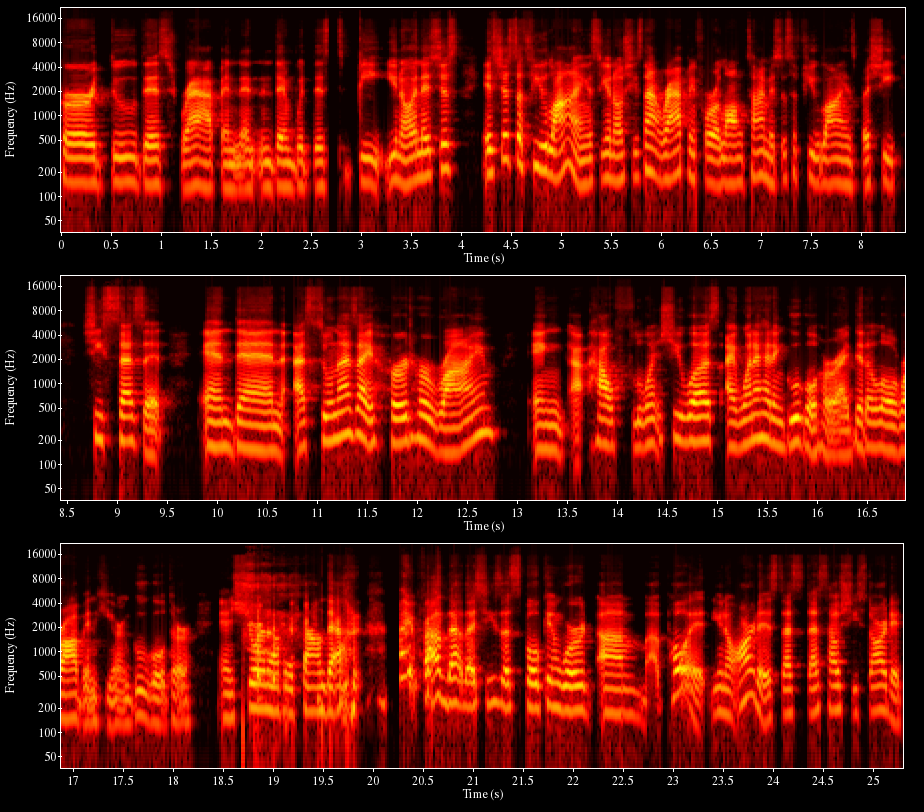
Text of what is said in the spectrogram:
her do this rap and, and, and then with this beat you know and it's just it's just a few lines you know she's not rapping for a long time it's just a few lines but she she says it and then as soon as i heard her rhyme and uh, how fluent she was, I went ahead and Googled her. I did a little Robin here and Googled her, and sure enough, I found out I found out that she's a spoken word um, a poet, you know, artist. That's that's how she started,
